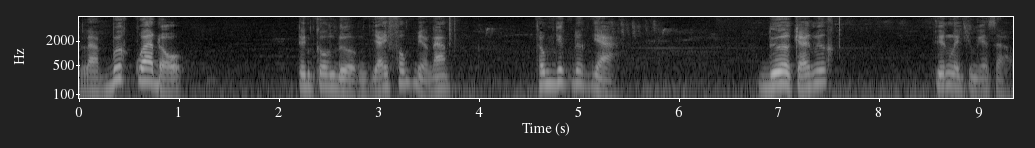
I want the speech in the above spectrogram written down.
là bước qua độ trên con đường giải phóng miền Nam, thống nhất nước nhà, đưa cả nước tiến lên chủ nghĩa xã hội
